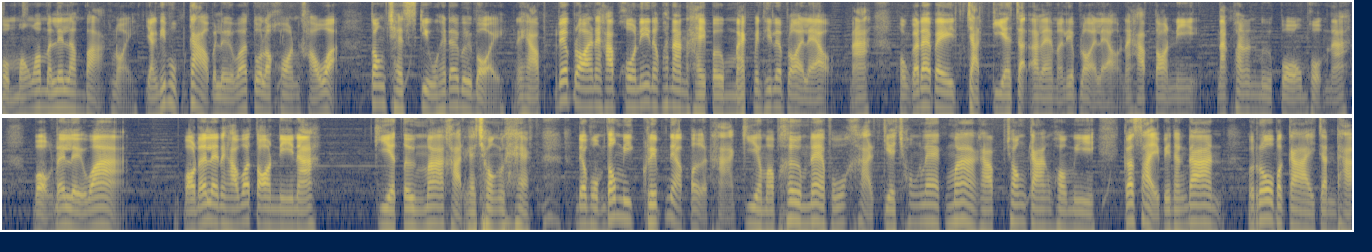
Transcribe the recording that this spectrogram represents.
ผมมองว่ามันเล่นลำบากหน่อย อย่างที่ผมกล่าวไปเลยว่าตัวละครเขาอะ ต้องใช้สกิลให้ได้บ่อยๆนะครับเรียบร้อยนะครับโคนี่นักพนันไฮเปอร์แม็กเป็นที่เรียบร้อยแล้วนะผมก็ได้ไปจัดเกียร์จัดอะไรมาเรียบร้อยแล้วนะครับตอนนี้นักพนันมือโปรของผมนะ บอกได้เลยว่า บอกได้เลยนะครับว่าตอนนี้นะเกียร์ตึงมากขาดแค่ช่องแรก เดี๋ยวผมต้องมีคลิปเนี่ยเปิดหาเกียร์มาเพิ่มแน่เพราะว่าขาดเกียร์ช่องแรกมากครับ ช่องกลางพอมีก็ใส่เป็นทางด้านโรประกายจันทา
